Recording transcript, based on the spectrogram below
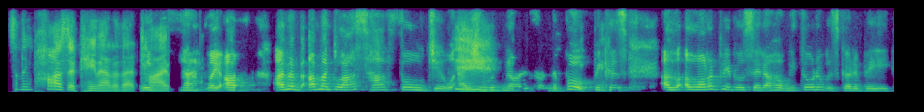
something positive came out of that time. Exactly. I'm, I'm, a, I'm a glass half full, Jill, as you would know from the book, because a, a, lot of people said, oh, we thought it was going to be,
